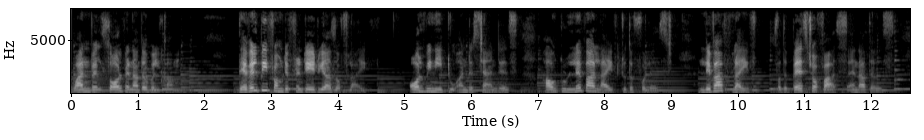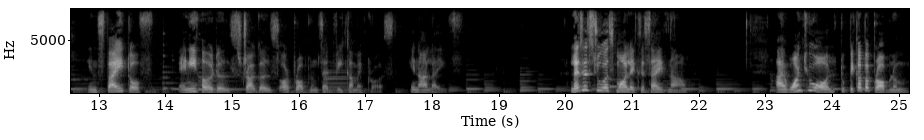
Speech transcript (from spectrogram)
One will solve, another will come. They will be from different areas of life. All we need to understand is how to live our life to the fullest, live our life for the best of us and others, in spite of any hurdles, struggles, or problems that we come across in our lives. Let us do a small exercise now. I want you all to pick up a problem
